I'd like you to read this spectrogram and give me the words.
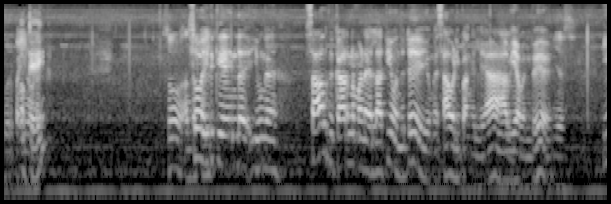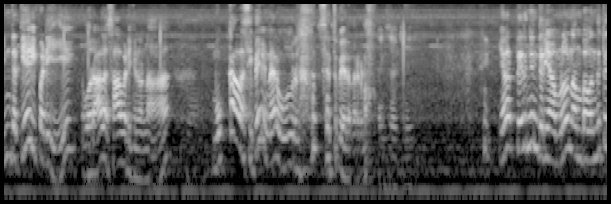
ஒரு பையன் ஸோ அந்த ஸோ இதுக்கு இந்த இவங்க சாவுக்கு காரணமான எல்லாத்தையும் வந்துட்டு இவங்க சாவடிப்பாங்க இல்லையா ஆவியா வந்து? எஸ் இந்த தியரி படி ஒரு ஆளை சாவடிக்கணும்னா முக்காவாசி பேர் நேரம் ஊர்ல செத்து போயிருந்திருக்கணும் எக்ஸாக்ட்லி ஏன்னா தெரிஞ்சும் தெரியாமலும் நம்ம வந்துட்டு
